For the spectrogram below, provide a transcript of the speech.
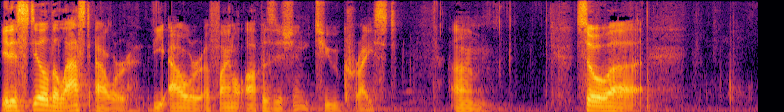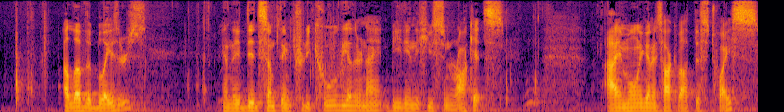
It is still the last hour, the hour of final opposition to Christ. Um, so uh, I love the Blazers, and they did something pretty cool the other night, beating the Houston Rockets. I am only going to talk about this twice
